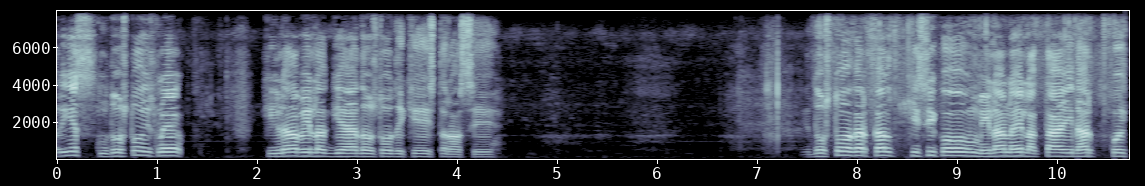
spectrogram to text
और ये दोस्तों, इसमें कीड़ा भी लग गया है दोस्तों, देखिए इस तरह से। दोस्तों, अगर कल किसी को मिला नहीं, लगता है इधर कोई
